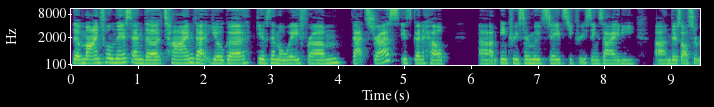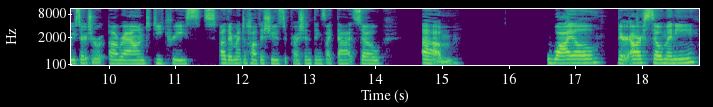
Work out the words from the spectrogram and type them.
the mindfulness and the time that yoga gives them away from that stress is going to help um, increase their mood states, decrease anxiety. Um, there's also research ar- around decreased other mental health issues, depression, things like that. So, um, while there are so many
